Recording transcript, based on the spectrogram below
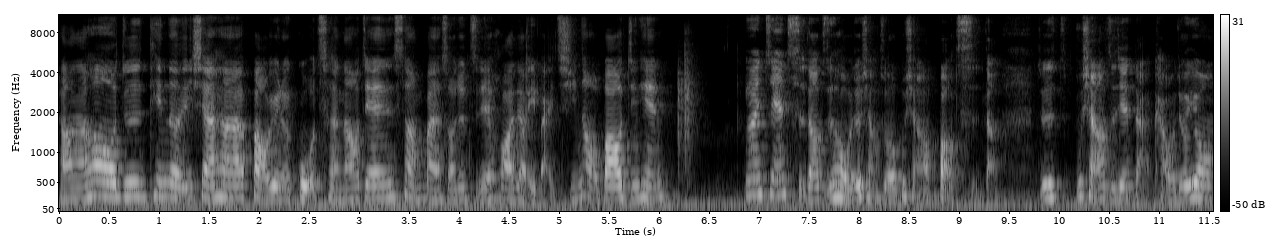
好，然后就是听了一下他抱怨的过程，然后今天上班的时候就直接花掉一百七。那我不知道今天。因为今天迟到之后，我就想说不想要报迟到，就是不想要直接打卡，我就用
